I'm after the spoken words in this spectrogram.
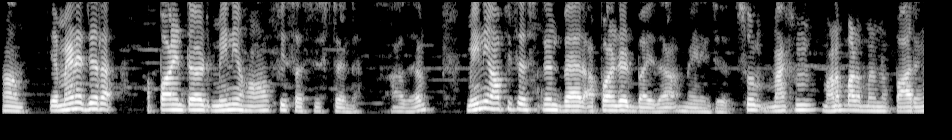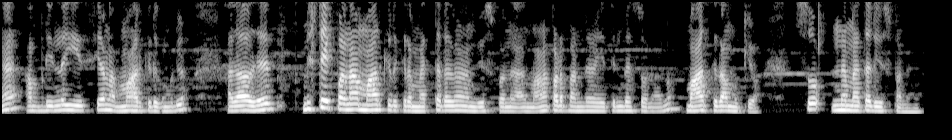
ஆ என் manager appointed many office assistant அதை many office assistant were appointed by the manager so maximum மனப்பாடம் பண்ண பாருங்கள் அப்படி இருந்தால் ஈஸியாக நம்ம மார்க் எடுக்க முடியும். அதாவது மிஸ்டேக் பண்ணால் மார்க் எடுக்கிற மெத்தடை தான் நம்ம யூஸ் பண்ணுவேன் அது மனப்பாடம் பண்ணுற எத்தனை பேர் சொன்னாலும் மார்க் தான் முக்கியம். ஸோ இந்த மெத்தட் யூஸ் பண்ணுங்கள்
